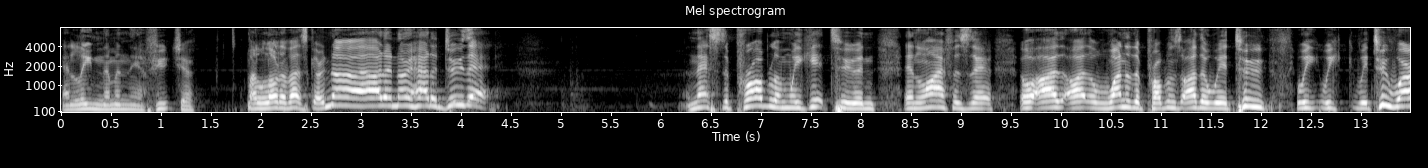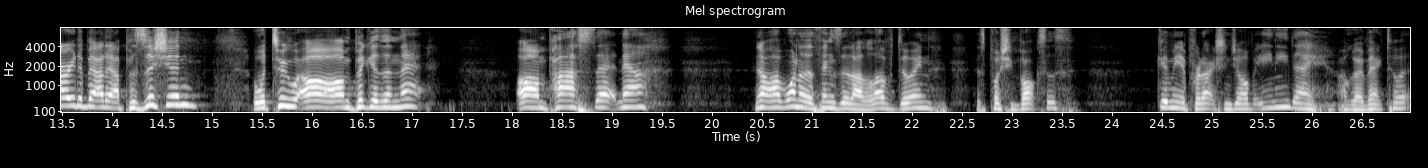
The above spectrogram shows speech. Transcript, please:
and leading them in their future. But a lot of us go, No, I don't know how to do that. And that's the problem we get to in, in life is that or either, either one of the problems, either we're too, we, we, we're too worried about our position or we're too, oh, I'm bigger than that. Oh, I'm past that now. You know, one of the things that I love doing is pushing boxes. Give me a production job any day, I'll go back to it.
